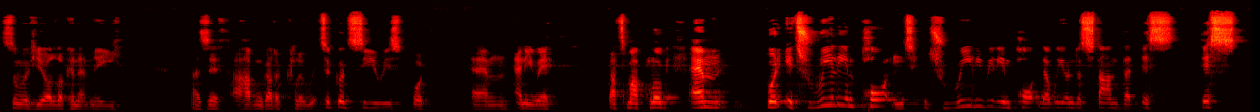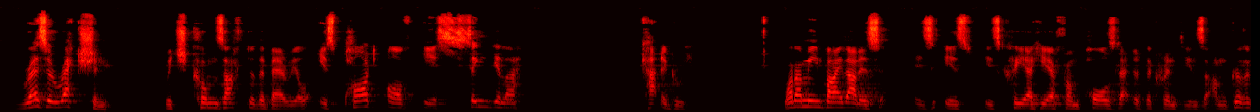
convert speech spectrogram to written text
Some of you are looking at me as if I haven't got a clue. It's a good series, but um, anyway, that's my plug. Um, But it's really important, it's really, really important that we understand that this, this resurrection, which comes after the burial, is part of a singular category. What I mean by that is, is, is, is clear here from Paul's letter to the Corinthians. I'm going to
